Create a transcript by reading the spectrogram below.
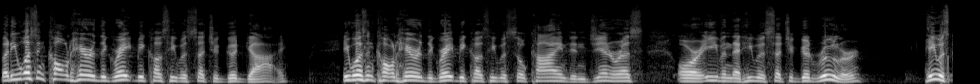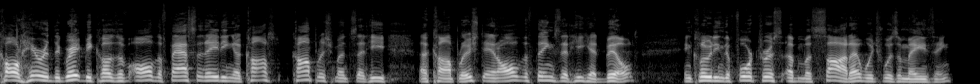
but he wasn't called Herod the Great because he was such a good guy. He wasn't called Herod the Great because he was so kind and generous or even that he was such a good ruler. He was called Herod the Great because of all the fascinating accomplishments that he accomplished and all the things that he had built, including the fortress of Masada, which was amazing.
